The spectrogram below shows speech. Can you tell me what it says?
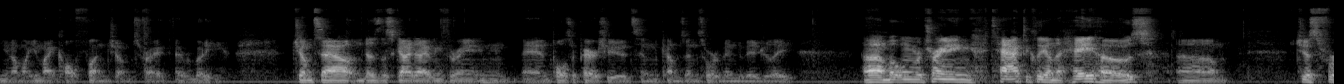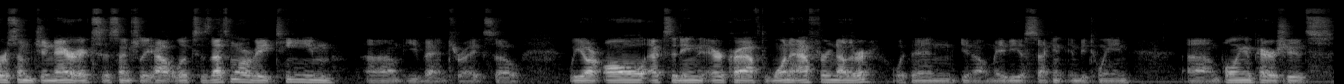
you know what you might call fun jumps, right? Everybody jumps out and does the skydiving thing and pulls their parachutes and comes in sort of individually. Um, but when we're training tactically on the HAHOs, um, just for some generics, essentially how it looks is that's more of a team um, event, right? So we are all exiting the aircraft one after another within, you know, maybe a second in between, um, pulling in parachutes,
